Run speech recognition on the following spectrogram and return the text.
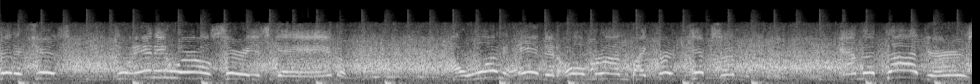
finishes to any World Series game. A one-handed home run by Kirk Gibson, and the Dodgers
